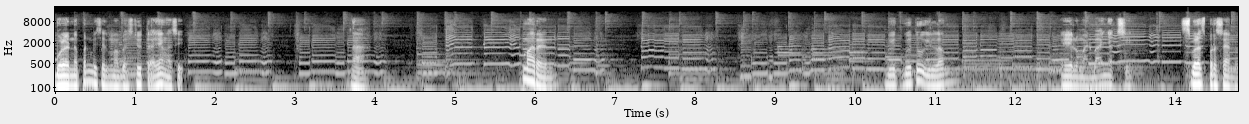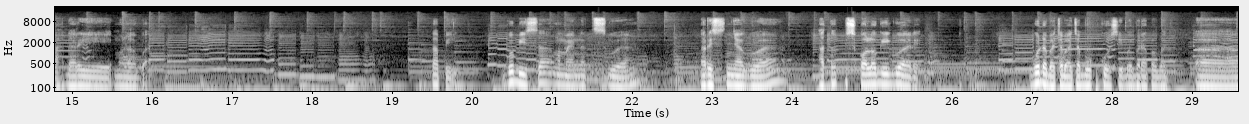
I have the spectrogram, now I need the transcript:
Bulan depan bisa 15 juta ya nggak sih? Nah kemarin duit gue tuh hilang. Eh lumayan banyak sih. 11% lah dari modal gue tapi gue bisa nge-manage gue risknya gue atau psikologi gue deh gue udah baca-baca buku sih beberapa eh,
